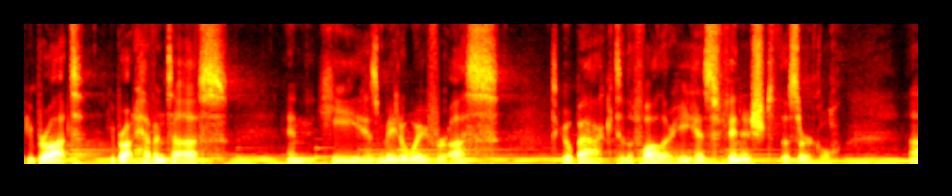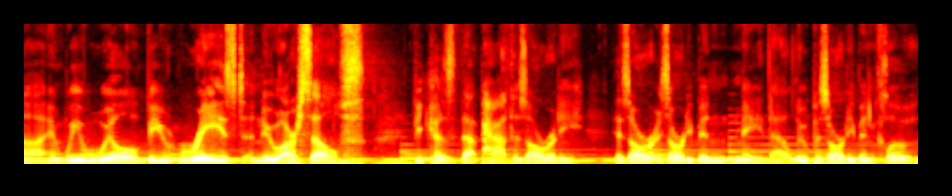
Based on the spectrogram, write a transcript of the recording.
He brought he brought heaven to us, and He has made a way for us to go back to the Father. He has finished the circle, uh, and we will be raised anew ourselves because that path is already is, has already been made. That loop has already been closed.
